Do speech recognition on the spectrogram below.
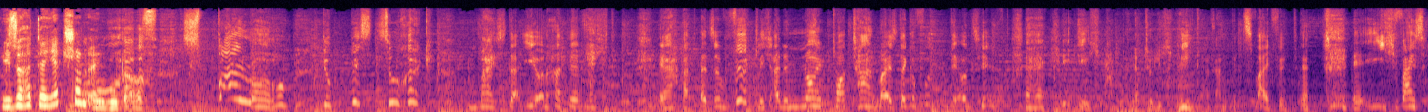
Wieso hat er jetzt schon einen Hut auf? Spyro, du bist zurück. Meister Ion hatte recht. Er hat also wirklich einen neuen Portalmeister gefunden, der uns hilft. Äh, ich habe natürlich nie daran gezweifelt. Äh, ich weiß,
